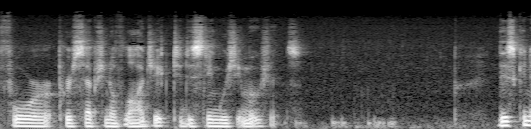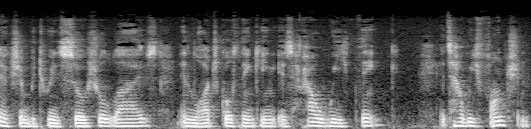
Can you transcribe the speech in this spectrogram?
for perception of logic to distinguish emotions. This connection between social lives and logical thinking is how we think, it's how we function.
